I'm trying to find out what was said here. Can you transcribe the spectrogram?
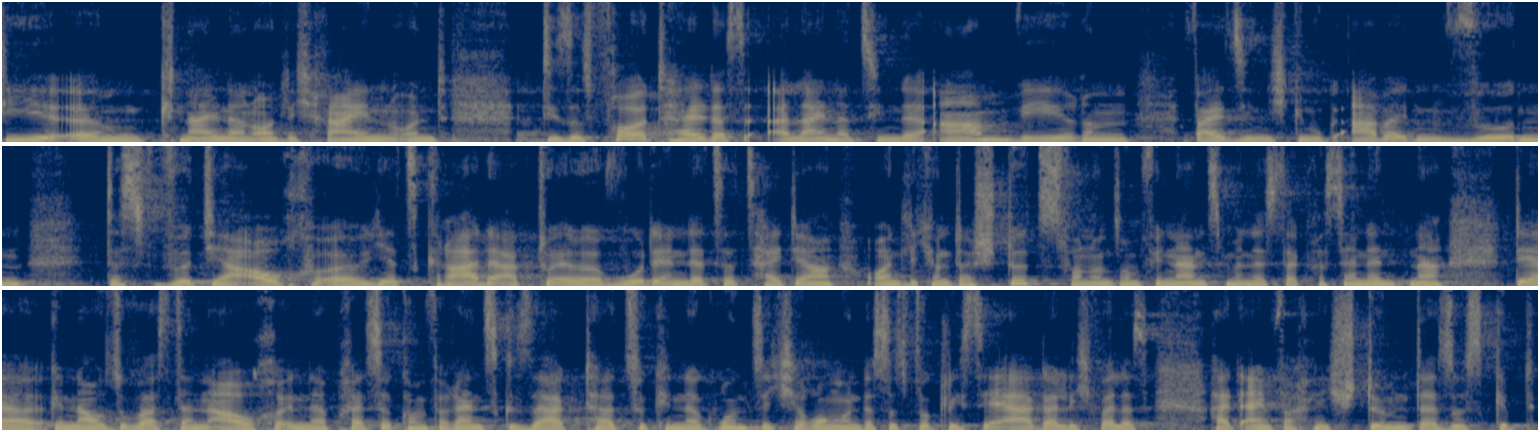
die ähm, knallen dann ordentlich rein. Und dieses Vorurteil, dass Alleinerziehende arm wären, weil sie nicht genug arbeiten würden, das wird ja auch äh, jetzt gerade aktuell, wurde in letzter Zeit ja ordentlich unterstützt von unserem Finanzminister Christian Lindner, der genau sowas dann auch in der Pressekonferenz gesagt hat zur Kindergrundsicherung. Und das ist wirklich sehr ärgerlich, weil es halt einfach nicht stimmt. Also es gibt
